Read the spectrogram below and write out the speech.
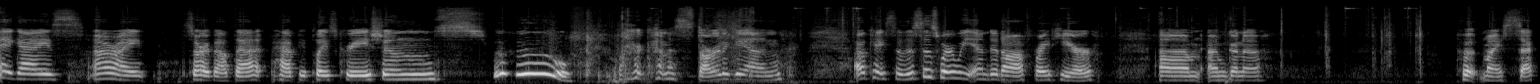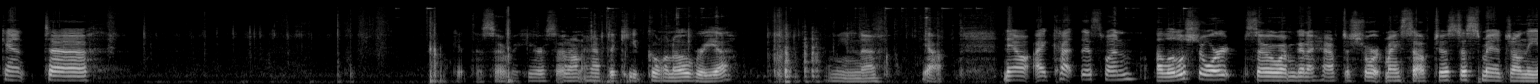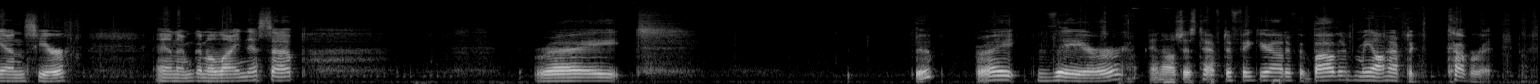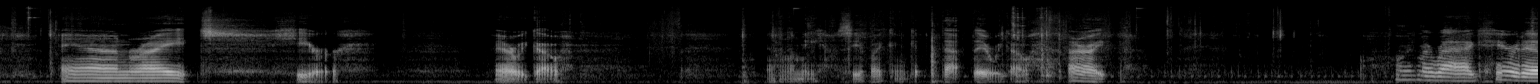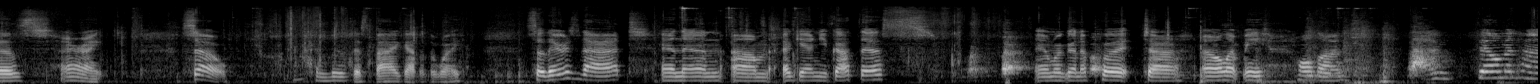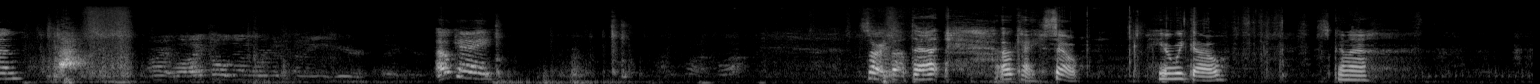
Hey guys, alright, sorry about that. Happy Place Creations, woohoo! We're gonna start again. Okay, so this is where we ended off right here. Um, I'm gonna put my second, uh, get this over here so I don't have to keep going over you. I mean, uh, yeah. Now, I cut this one a little short, so I'm going to have to short myself just a smidge on the ends here. And I'm going to line this up right, oop, right there. And I'll just have to figure out if it bothers me, I'll have to cover it. And right here. There we go. And let me see if I can get that. There we go. All right. Where's my rag? Here it is. All right. So, I can move this bag out of the way. So there's that. And then, um, again, you got this. And we're going to put, uh, oh, let me, hold on. I'm filming, hun. Alright, well, I told them we're just gonna eat here and stay here. Okay. Sorry about that. Okay, so here we go. Just gonna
